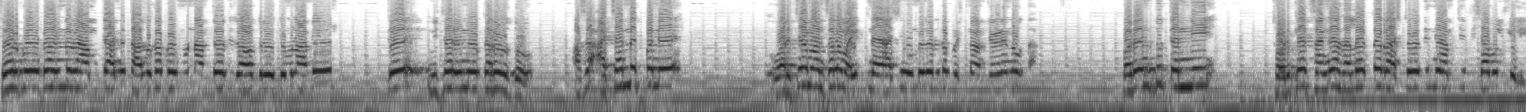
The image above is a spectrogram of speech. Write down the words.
शहर प्रमुखाकडे आमच्या आम्ही तालुका प्रमुख म्हणून आमच्यावरती जबाबदारी होती म्हणून आम्ही येऊन ते विचारविनिमय करत होतो. असं अचानकपणे वरच्या माणसाला माहीत नाही अशी उमेदवारीचा प्रश्न आमच्याकडे नव्हता. परंतु त्यांनी थोडक्यात सांगायचं झालं तर राष्ट्रवादीने आमची दिशाभूल केली.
